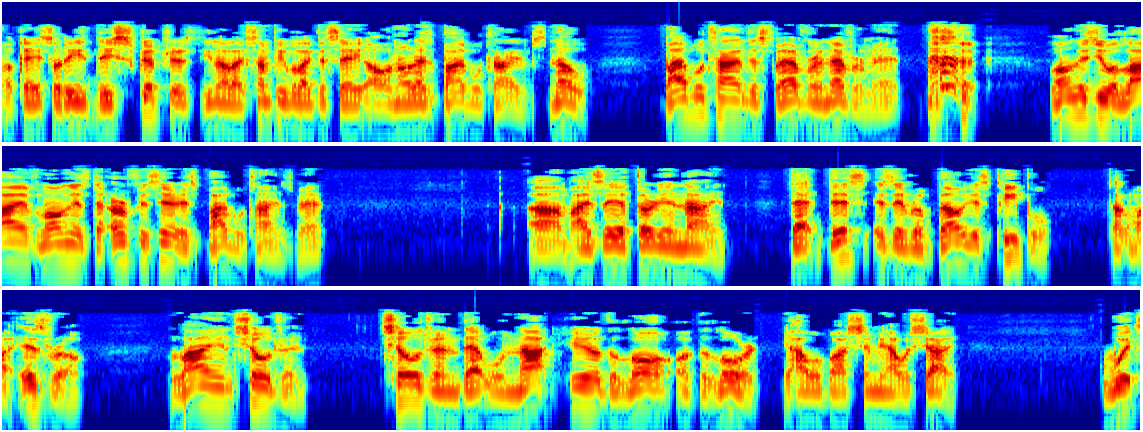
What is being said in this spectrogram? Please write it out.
Okay, so these these scriptures, you know, like some people like to say, "Oh no, that's Bible times." No, Bible times is forever and ever, man. Long as you alive, long as the earth is here, it's Bible times, man. Um, Isaiah 30 and 9. That this is a rebellious people, talking about Israel, lying children, children that will not hear the law of the Lord, Yahweh Bashem Shai, which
